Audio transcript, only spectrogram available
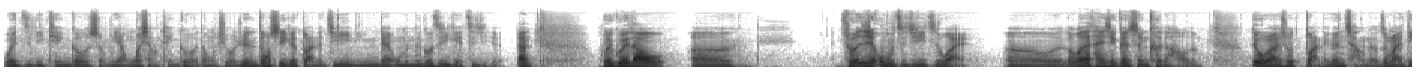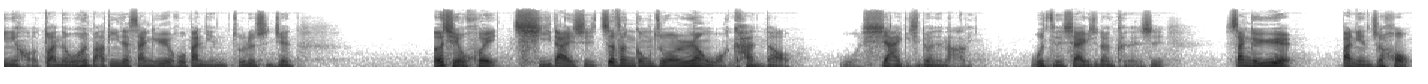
为自己添购什么样我想添购的东西？我觉得都是一个短的激励，你应该我们能够自己给自己的。但回归到呃。除了这些物质激励之外，呃，我来谈一些更深刻的。好了，对我来说，短的跟长的，这么来定义好了。短的我会把它定义在三个月或半年左右的时间，而且会期待是这份工作让我看到我下一个阶段在哪里。我指的下一个阶段可能是三个月、半年之后，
